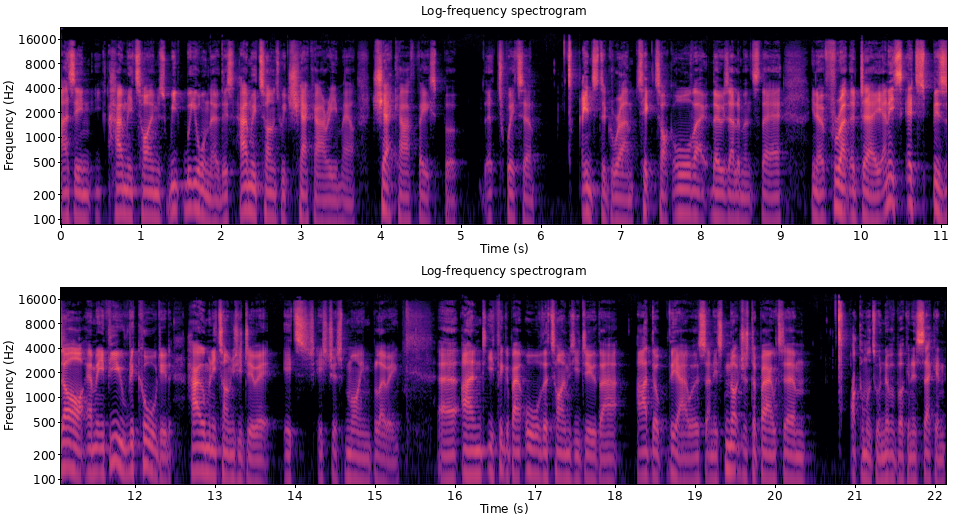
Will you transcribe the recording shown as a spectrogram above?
as in how many times we, we all know this, how many times we check our email, check our Facebook, uh, Twitter, Instagram, TikTok, all that those elements there, you know, throughout the day. And it's it's bizarre. I mean, if you recorded how many times you do it, it's it's just mind blowing. Uh, and you think about all the times you do that, add up the hours, and it's not just about. Um, I'll come on to another book in a second.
